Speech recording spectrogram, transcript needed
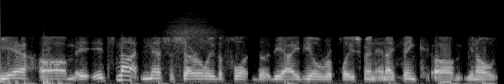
Yeah, um, it, it's not necessarily the, the, the ideal replacement, and I think um, you know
